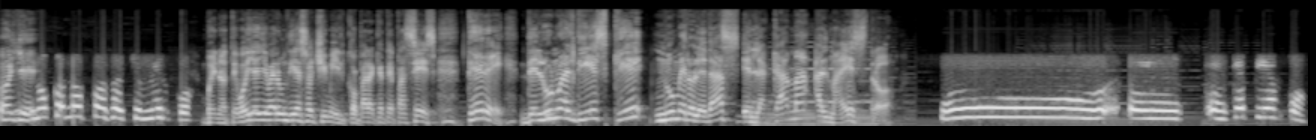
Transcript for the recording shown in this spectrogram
Oye. No conozco a Xochimilco. Bueno, te voy a llevar un día a Xochimilco para que te pases. Tere, del 1 al 10, ¿qué número le das en la cama al maestro? Uh, ¿en, ¿En qué tiempo?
